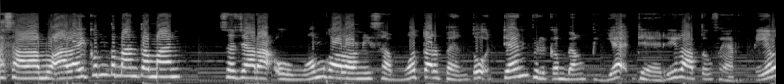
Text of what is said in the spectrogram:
Assalamualaikum teman-teman. Secara umum koloni semut terbentuk dan berkembang biak dari ratu fertil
